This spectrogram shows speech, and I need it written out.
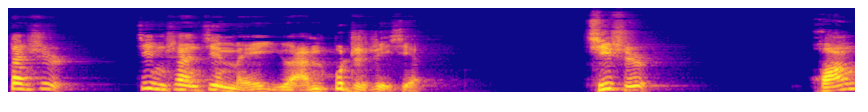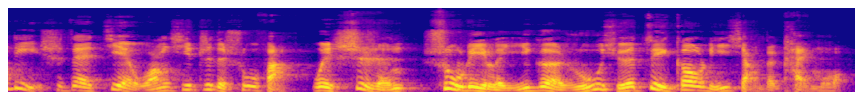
但是尽善尽美远不止这些，其实皇帝是在借王羲之的书法为世人树立了一个儒学最高理想的楷模。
